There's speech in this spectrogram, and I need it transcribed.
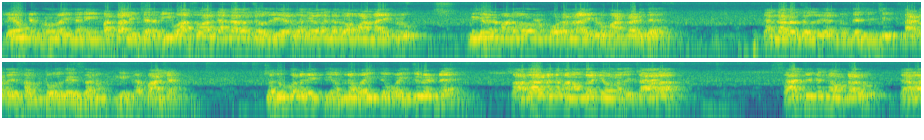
లేఅవుట్ ఇంప్రూవ్ అయిందని పట్టాలు ఇచ్చారని ఈ వాస్తవాలు గంగాధర చౌదరి గారు అదేవిధంగా దోమాన్ నాయకులు మిగిలిన మండలంలో ఉన్న కూటమి నాయకులు మాట్లాడితే గంగాధర చౌదరి గారిని ఉద్దేశించి తాడదేస్తాను తోలుదేస్తాను ఏంట భాష? చదువుకున్న వ్యక్తి అందులో వైద్యం వైద్యులంటే సాధారణంగా మనందరికీ ఉన్నది చాలా సాత్వికంగా ఉంటారు చాలా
